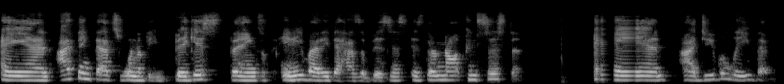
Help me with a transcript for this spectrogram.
And I think that's one of the biggest things with anybody that has a business is they're not consistent. And I do believe that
